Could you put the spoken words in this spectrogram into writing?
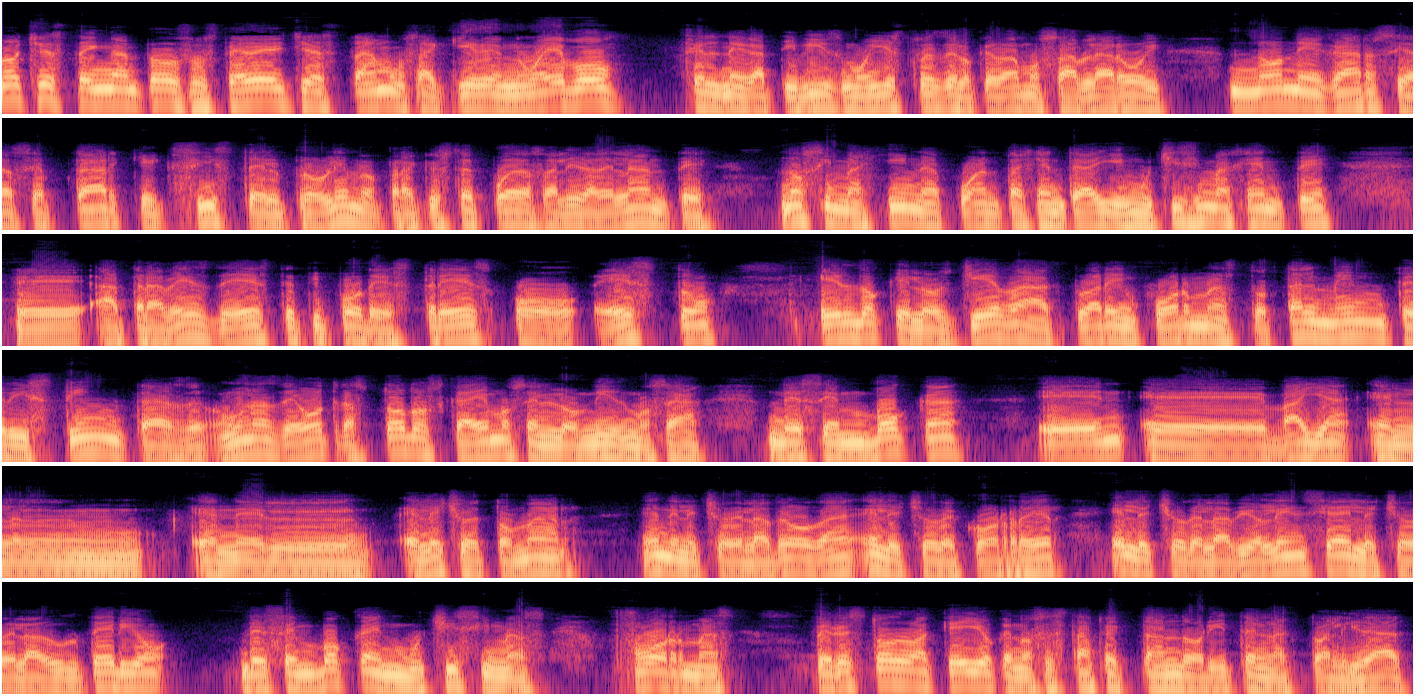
Noches, tengan todos ustedes. Ya estamos aquí de nuevo. Es el negativismo y esto es de lo que vamos a hablar hoy. No negarse a aceptar que existe el problema para que usted pueda salir adelante. No se imagina cuánta gente hay y muchísima gente eh, a través de este tipo de estrés o esto es lo que los lleva a actuar en formas totalmente distintas unas de otras. Todos caemos en lo mismo, o sea, desemboca en, eh, vaya, en, en el, el hecho de tomar, en el hecho de la droga, el hecho de correr, el hecho de la violencia, el hecho del adulterio, desemboca en muchísimas formas, pero es todo aquello que nos está afectando ahorita en la actualidad.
